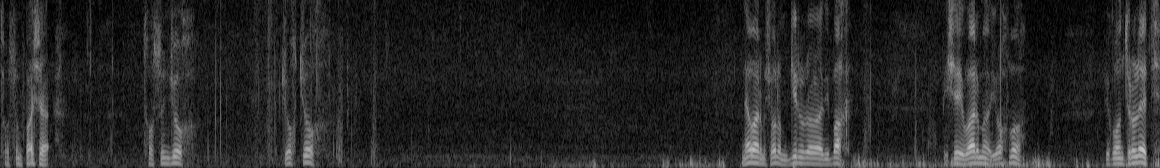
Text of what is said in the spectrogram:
Tosun Paşa. Tosuncuk. Cuk cuk. Ne varmış oğlum? Gir oraya bir bak. Bir şey var mı yok mu? Bir kontrol et.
